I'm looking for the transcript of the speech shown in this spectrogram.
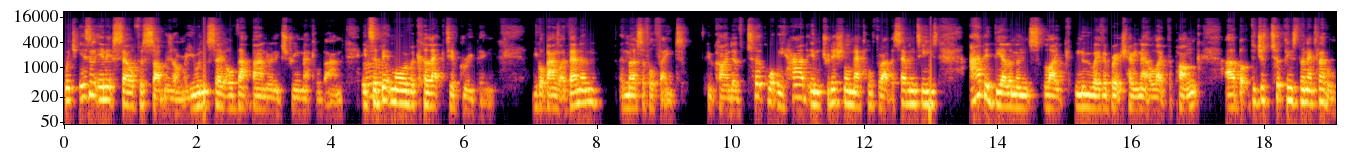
which isn't in itself a subgenre. You wouldn't say, oh, that band are an extreme metal band. It's a Mhm. bit more of a collective grouping. You've got bands like Venom and Mercyful Fate, who kind of took what we had in traditional metal throughout the 70s, added the elements like new wave of British heavy metal, like the punk, uh, but they just took things to the next level.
